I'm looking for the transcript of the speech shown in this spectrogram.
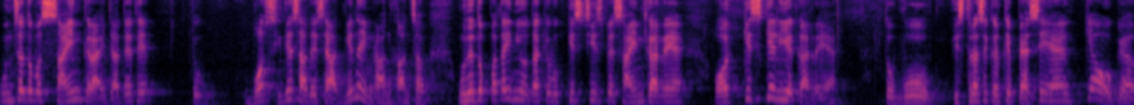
उनसे तो बस साइन कराए जाते थे। तो बहुत सीधे साधे से आदमी है ना इमरान खान साहब। उन्हें तो पता ही नहीं होता कि वो किस चीज़ पर साइन कर रहे हैं और किसके लिए कर रहे हैं। तो वो इस तरह से करके पैसे हैं। क्या हो गया?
